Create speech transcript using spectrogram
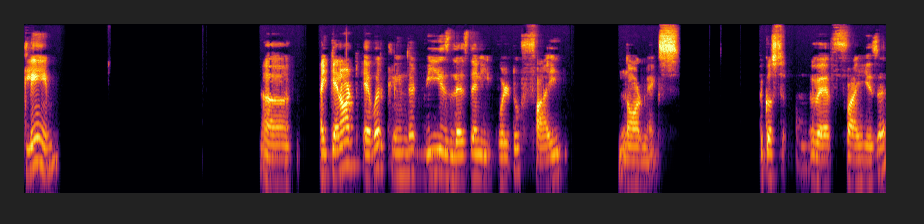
claim uh, I cannot ever claim that v is less than equal to phi norm x because where phi is a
